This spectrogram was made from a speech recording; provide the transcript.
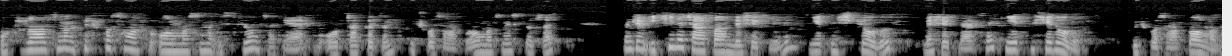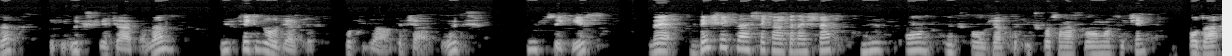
36'nın 3 basamaklı olmasını istiyorsak eğer, bu ortak katın 3 basamaklı olmasını istiyorsak, önce 2 ile çarpalım 5 ekleyelim. 72 olur. 5 eklersek 77 olur. 3 basamaklı olmadı. Peki 3 ile çarpalım. 108 olacaktır. 36 çarpı 3, 108 ve 5 eklersek arkadaşlar 113 olacaktır 3 basamaklı olması için. O da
